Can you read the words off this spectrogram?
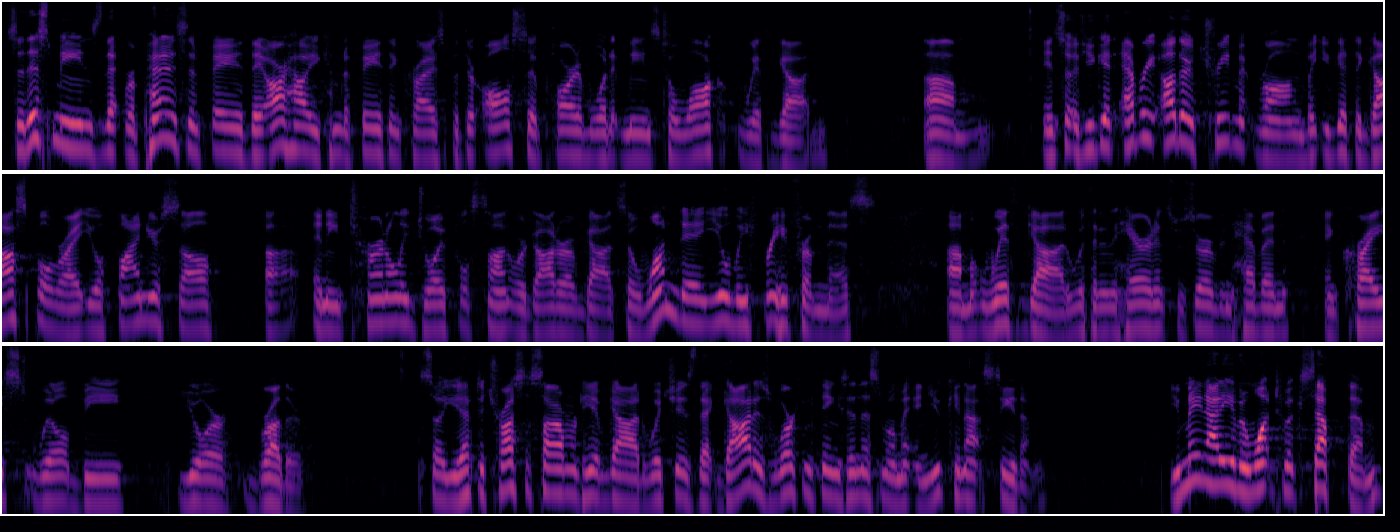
So this means that repentance and faith, they are how you come to faith in Christ, but they're also part of what it means to walk with God. Um, and so if you get every other treatment wrong, but you get the gospel right, you'll find yourself uh, an eternally joyful son or daughter of God. So one day you'll be free from this um, with God, with an inheritance reserved in heaven, and Christ will be your brother. So you have to trust the sovereignty of God, which is that God is working things in this moment and you cannot see them. You may not even want to accept them,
